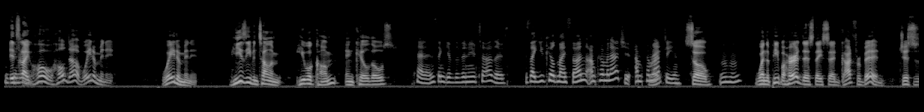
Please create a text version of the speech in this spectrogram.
He's It's gonna- like, oh, hold up, wait a minute, wait a minute. He's even telling him he will come and kill those. tenants and give the vineyard to others. It's like you killed my son. I'm coming at you. I'm coming Right. after you. So Mm-hmm. when the people heard this, they said, God forbid. Just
